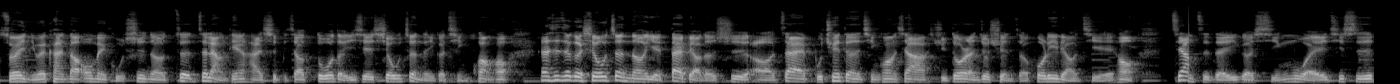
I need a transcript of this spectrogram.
所以你会看到欧美股市呢，这这两天还是比较多的一些修正的一个情况哈。但是这个修正呢，也代表的是呃，在不确定的情况下，许多人就选择获利了结哈。这样子的一个行为，其实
